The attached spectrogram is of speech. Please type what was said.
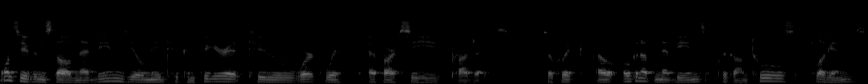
Once you've installed NetBeans, you'll need to configure it to work with FRC projects. So click open up NetBeans, click on Tools, Plugins,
